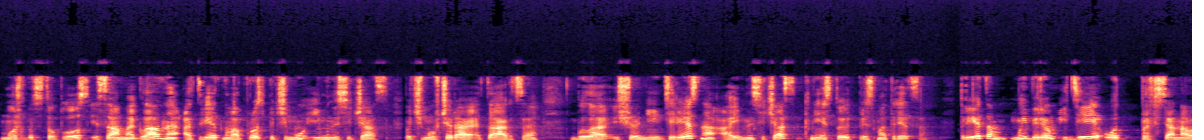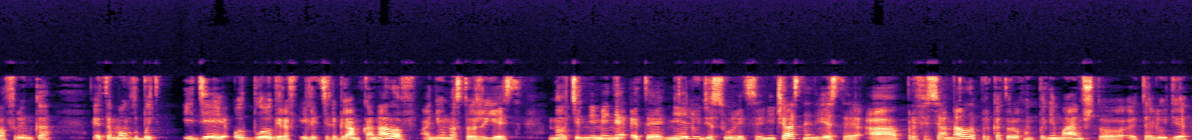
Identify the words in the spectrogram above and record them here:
может быть стоп-лосс и самое главное, ответ на вопрос, почему именно сейчас. Почему вчера эта акция была еще не интересна, а именно сейчас к ней стоит присмотреться. При этом мы берем идеи от профессионалов рынка. Это могут быть идеи от блогеров или телеграм-каналов, они у нас тоже есть, но тем не менее это не люди с улицы, не частные инвесторы, а профессионалы, про которых мы понимаем, что это люди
